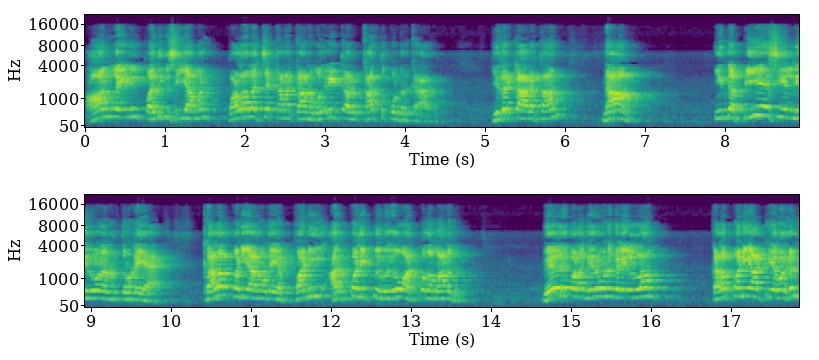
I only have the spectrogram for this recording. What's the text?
ஆன்லைனில் பதிவு செய்யாமல் பல லட்சக்கணக்கான முதலீட்டாளர் காத்து கொண்டிருக்கிறார்கள். இதற்காகத்தான் நாம் இந்த பிஏசிஎல் நிறுவனத்தினுடைய களப்பணியாளருடைய பணி அர்ப்பணிப்பு மிகவும் அற்புதமானது. வேறு பல நிறுவனங்களில் எல்லாம் களப்பணியாற்றியவர்கள்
